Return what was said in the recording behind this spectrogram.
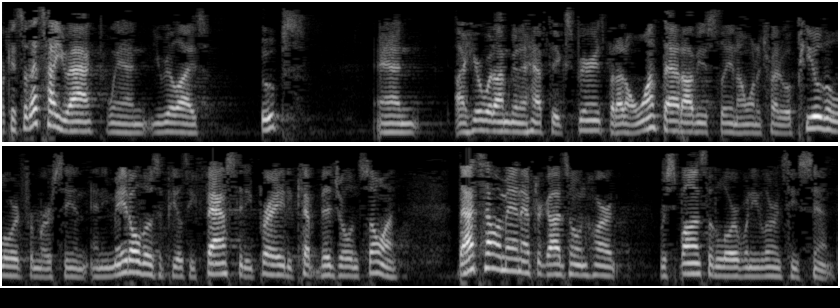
Okay, so that's how you act when you realize, oops, and I hear what I'm going to have to experience, but I don't want that, obviously, and I want to try to appeal to the Lord for mercy. And, and he made all those appeals. He fasted, he prayed, he kept vigil, and so on. That's how a man after God's own heart responds to the Lord when he learns he's sinned.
